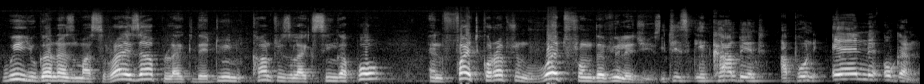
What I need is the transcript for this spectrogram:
We Ugandans must rise up like they do in countries like Singapore and fight corruption right from the villages. It is incumbent upon any organ,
